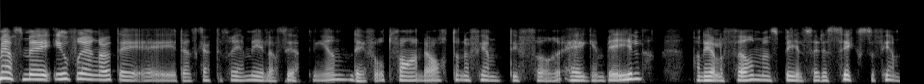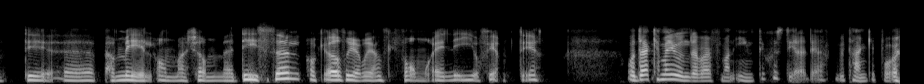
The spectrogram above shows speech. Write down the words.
Mer som är oförändrat det är den skattefria milersättningen. Det är fortfarande 18,50 för egen bil. När det gäller förmånsbil så är det 6,50 eh, per mil om man kör med diesel och övriga bränsleformer är 9,50. Och där kan man ju undra varför man inte justerar det med tanke på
